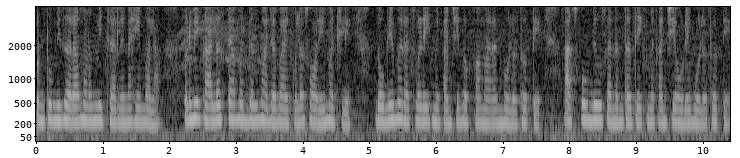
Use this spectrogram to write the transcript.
पण तुम्ही जरा म्हणून विचारले नाही मला. पण मी कालच त्याबद्दल माझ्या बायकोला सॉरी म्हटले. दोघे बराच वेळ एकमेकांशी गप्पा मारत बोलत होते. आज खूप दिवसानंतर ते एकमेकांशी एवढे बोलत होते.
